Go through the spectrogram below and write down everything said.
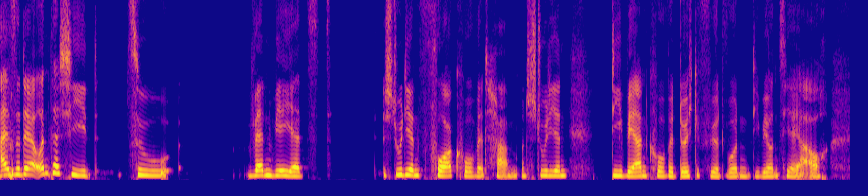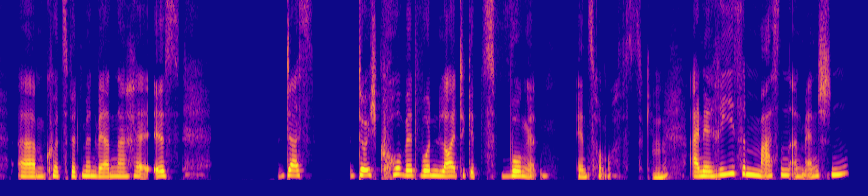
also der Unterschied zu, wenn wir jetzt Studien vor Covid haben und Studien, die während Covid durchgeführt wurden, die wir uns hier ja auch ähm, kurz widmen werden nachher, ist, dass durch Covid wurden Leute gezwungen, ins Homeoffice zu gehen. Mhm. Eine riesige Massen an Menschen.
